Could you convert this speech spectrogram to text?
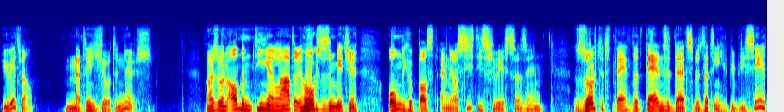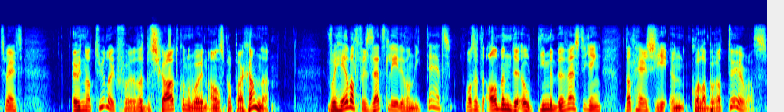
U weet wel, met een grote neus. Maar zo'n album tien jaar later hoogstens een beetje ongepast en racistisch geweest zou zijn, zorgt het feit dat het tijdens de Duitse bezetting gepubliceerd werd er natuurlijk voor dat het beschouwd kon worden als propaganda. Voor heel wat verzetsleden van die tijd was het album de ultieme bevestiging dat Hergé een collaborateur was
